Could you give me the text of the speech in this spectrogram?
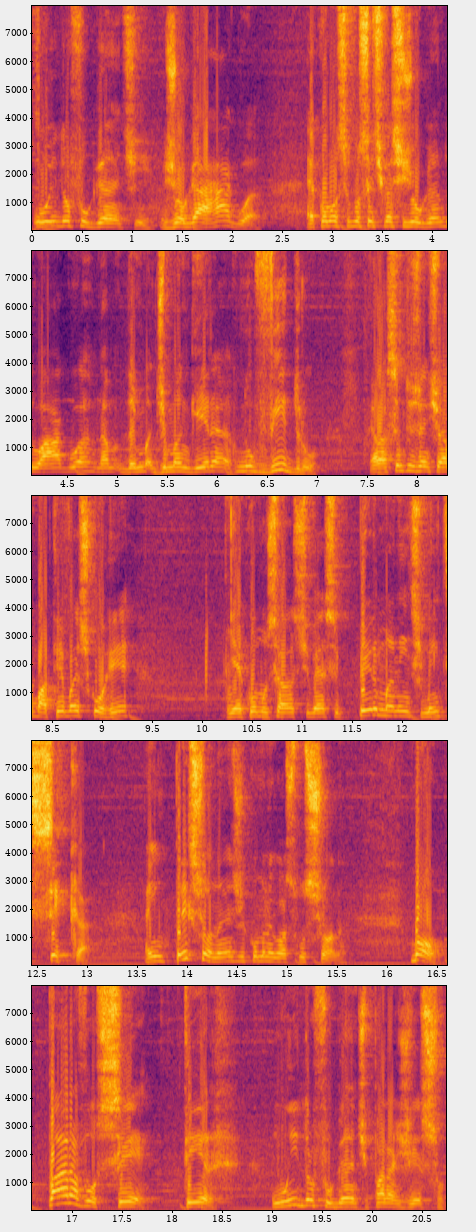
o hidrofugante jogar água, é como se você estivesse jogando água de mangueira no vidro. Ela simplesmente vai bater, vai escorrer e é como se ela estivesse permanentemente seca. É impressionante como o negócio funciona. Bom, para você ter um hidrofugante para gesso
